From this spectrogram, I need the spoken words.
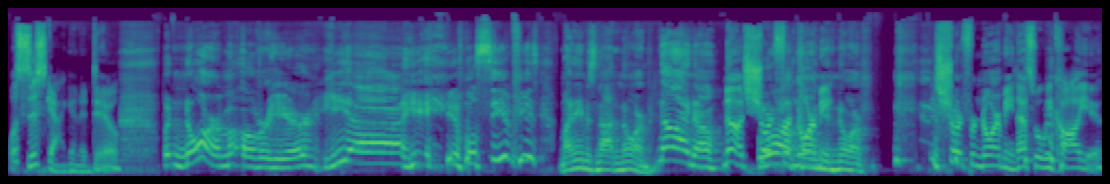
What's this guy gonna do? But Norm over here, he uh he, we'll see if he's my name is not Norm. No, I know. No, it's short We're for all calling you Normie. Norm. It's short for Normie. That's what we call you.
